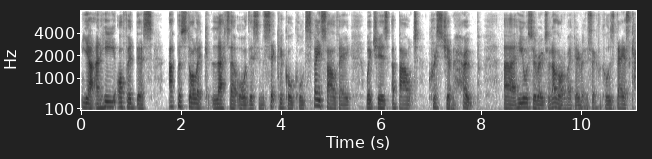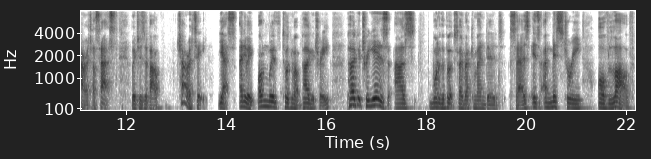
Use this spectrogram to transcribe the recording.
Yeah, and he offered this apostolic letter or this encyclical called Spe Salvi, which is about Christian hope. Uh, he also wrote another one of my favorite encyclicals, Deus Caritas Est, which is about charity. Yes. Anyway, on with talking about purgatory. Purgatory is, as one of the books I recommended says, is a mystery of love.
